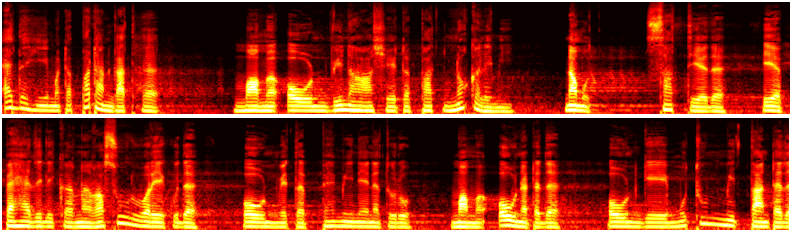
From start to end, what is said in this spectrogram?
ඇදහීමට පටන්ගත්හ. මම ඔවුන් විනාශයට පත් නොකළෙමි. නමුත් සත්‍යයද එය පැහැදිලි කරන රසූල්ුවරයෙකුද ඔවුන් වෙත පැමිණෙනතුරු මම ඔවුනටද ඔවුන්ගේ මුතුන්මිත්තන්ටද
